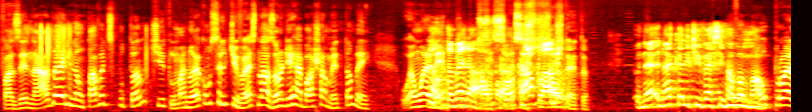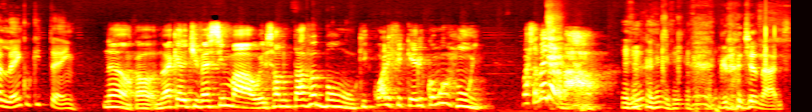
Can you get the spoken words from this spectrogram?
Fazer nada, ele não tava disputando título, mas não é como se ele tivesse na zona de rebaixamento também. É um elenco também que não, por si só cara, se claro. sustenta. Não é, não é que ele tivesse Tava ruim. mal pro elenco que tem. Não, não é que ele tivesse mal, ele só não tava bom, o que qualifiquei ele como ruim. Mas também era mal. Grande análise.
